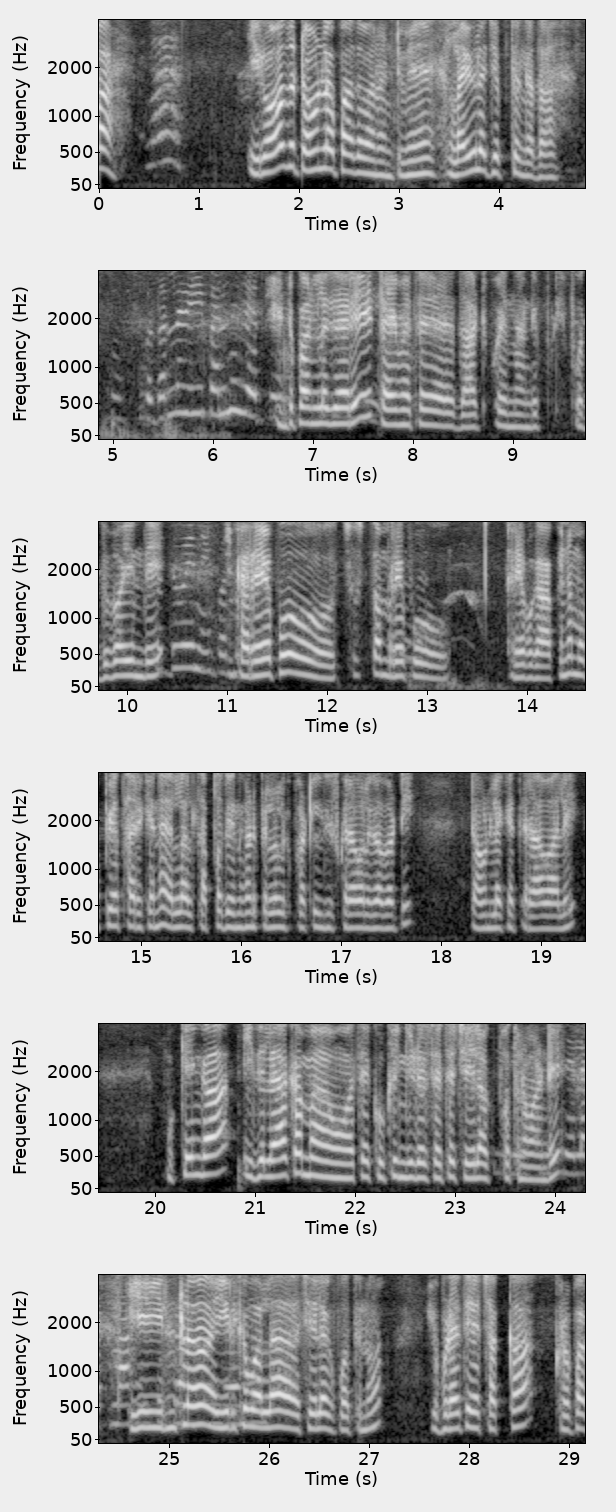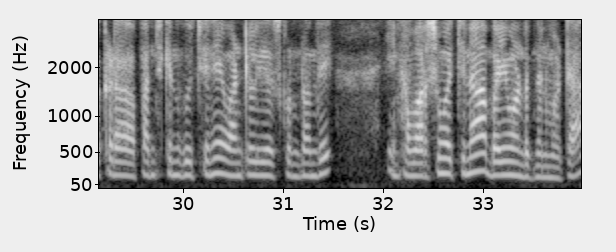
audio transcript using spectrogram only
ఈరోజు టౌన్లో పోదామనంటే లైవ్లో చెప్తాం కదా. ఇంటి పనులు చేరి టైం అయితే దాటిపోయిందండి ఇప్పుడు పొద్దుపోయింది. ఇంకా రేపు చూస్తాం రేపు రేపు కాకపోయినా ముప్పై తారీఖైనా వెళ్ళాలి. తప్పదు. ఎందుకంటే పిల్లలకి బట్టలు తీసుకురావాలి కాబట్టి టౌన్లోకి అయితే రావాలి. ముఖ్యంగా ఇది లేక మేము అయితే కుకింగ్ వీడియోస్ అయితే చేయలేకపోతున్నాం అండి ఈ ఇంట్లో ఇరికి వల్ల చేయలేకపోతున్నాం. ఇప్పుడైతే చక్క కృప అక్కడ పంచ కింద కూర్చొని వంటలు చేసుకుంటుంది. ఇంకా వర్షం వచ్చినా భయం ఉండదు అనమాట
